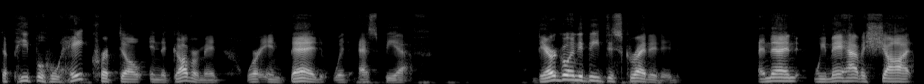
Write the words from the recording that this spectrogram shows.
The people who hate crypto in the government were in bed with SBF. They're going to be discredited. And then we may have a shot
